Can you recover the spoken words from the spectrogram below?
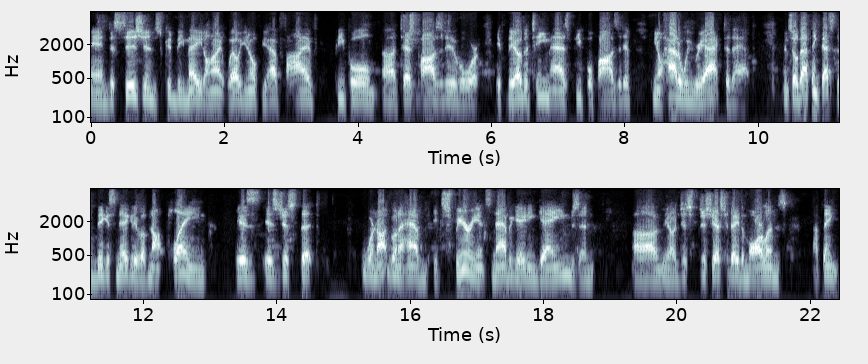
and decisions could be made on. Right, well, you know, if you have five people uh, test positive, or if the other team has people positive, you know, how do we react to that? And so I think that's the biggest negative of not playing is is just that we're not going to have experience navigating games and uh, you know, just just yesterday, the Marlins, I think,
